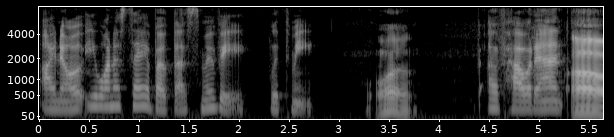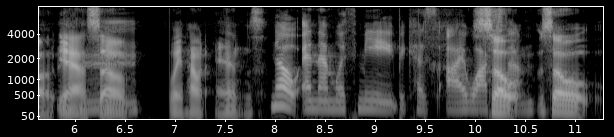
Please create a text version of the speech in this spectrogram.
I know what you want to say about this movie with me What? Of how it ends. Oh, yeah. So Mhm. wait, how it ends? No, and then with me because I watched so them. so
